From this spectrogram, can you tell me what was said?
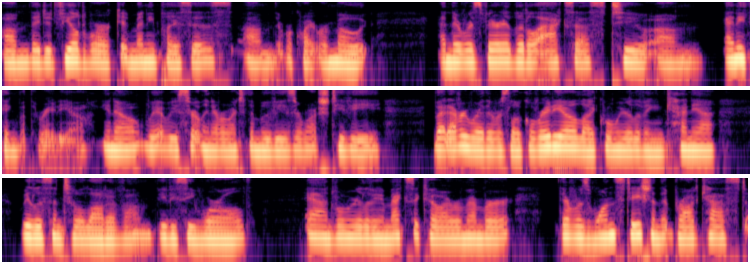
Um, they did field work in many places um, that were quite remote, and there was very little access to um, anything but the radio. You know, we, we certainly never went to the movies or watched TV, but everywhere there was local radio. Like when we were living in Kenya, we listened to a lot of um, BBC World. And when we were living in Mexico, I remember there was one station that broadcast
